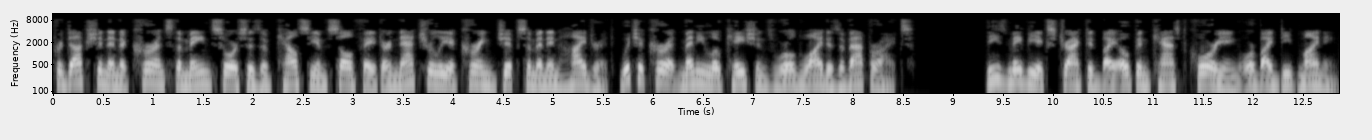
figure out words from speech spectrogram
Production and occurrence The main sources of calcium sulfate are naturally occurring gypsum and anhydrite, which occur at many locations worldwide as evaporites. These may be extracted by open cast quarrying or by deep mining.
